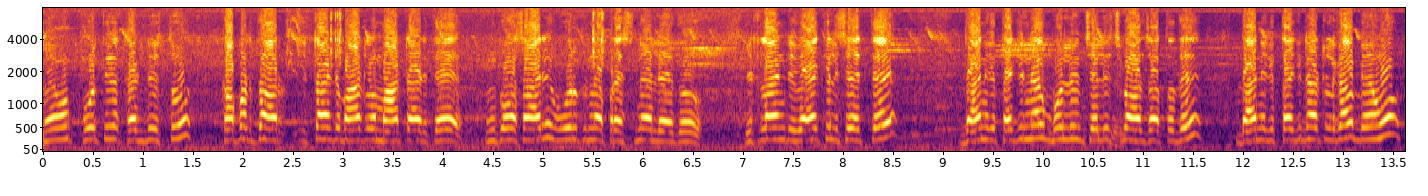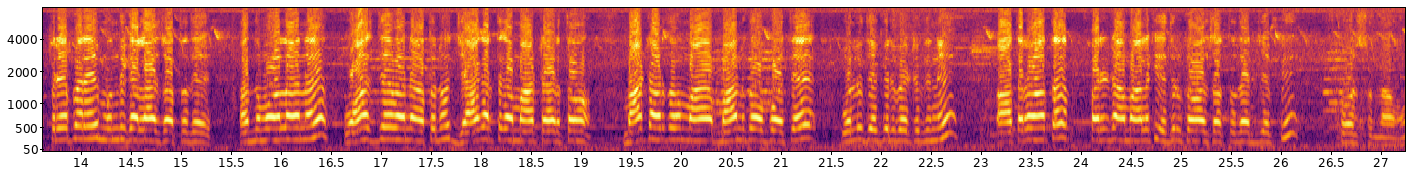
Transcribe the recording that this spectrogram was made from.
మేము పూర్తిగా ఖండిస్తూ కపట్దార్ ఇట్లాంటి మాటలు మాట్లాడితే ఇంకోసారి ఊరుకునే ప్రశ్నే లేదు. ఇట్లాంటి వ్యాఖ్యలు చేస్తే దానికి తగిన మూల్యం చెల్లించుకోవాల్సి వస్తుంది. దానికి తగినట్లుగా మేము ప్రిపేర్ అయ్యి ముందుకెళ్ళాల్సి వస్తుంది. అందువలన వాసుదేవ్ అనే అతను జాగ్రత్తగా మాట్లాడతాం. మాట్లాడతాం మా మానుకోకపోతే ఒళ్ళు దగ్గర పెట్టుకుని ఆ తర్వాత పరిణామాలకి ఎదుర్కోవాల్సి వస్తుంది అని చెప్పి కోరుతున్నాము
